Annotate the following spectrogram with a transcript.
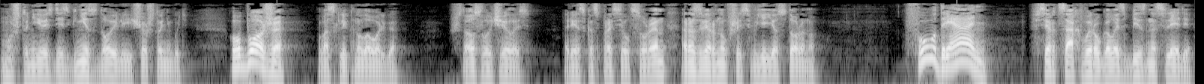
Может, у нее здесь гнездо или еще что-нибудь. — О, боже! — воскликнула Ольга. — Что случилось? — резко спросил Сурен, развернувшись в ее сторону. — Фу, дрянь! — в сердцах выругалась бизнес-леди.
